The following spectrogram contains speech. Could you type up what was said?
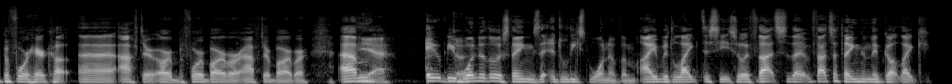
before haircut uh after or before barber after barber um Yeah. it would be one of those things that at least one of them I would like to see. So if that's the, if that's a thing, then they've got like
